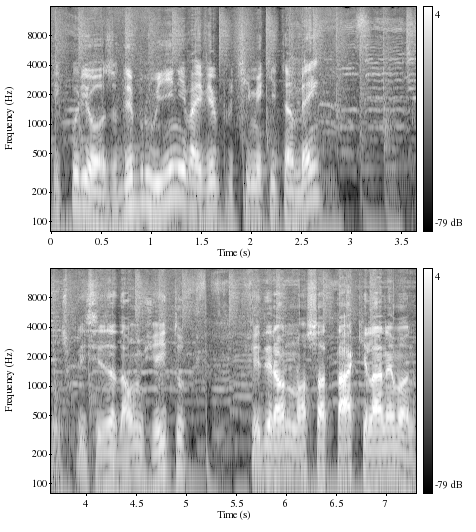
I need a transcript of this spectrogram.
Que curioso. De Bruyne vai vir pro time aqui também. A gente precisa dar um jeito federal no nosso ataque lá, né, mano?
